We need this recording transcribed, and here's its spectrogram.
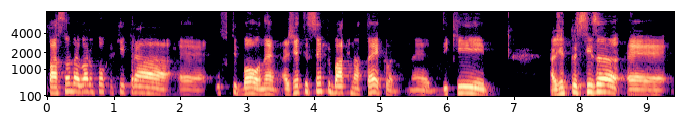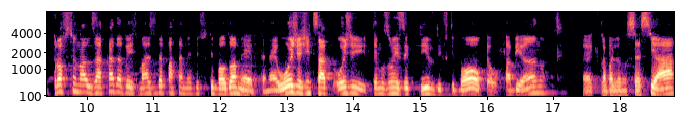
passando agora um pouco aqui para é, o futebol, né? A gente sempre bate na tecla né, de que a gente precisa é, profissionalizar cada vez mais o departamento de futebol do América, né? Hoje a gente sabe, hoje temos um executivo de futebol que é o Fabiano, é, que trabalhou no CSA.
